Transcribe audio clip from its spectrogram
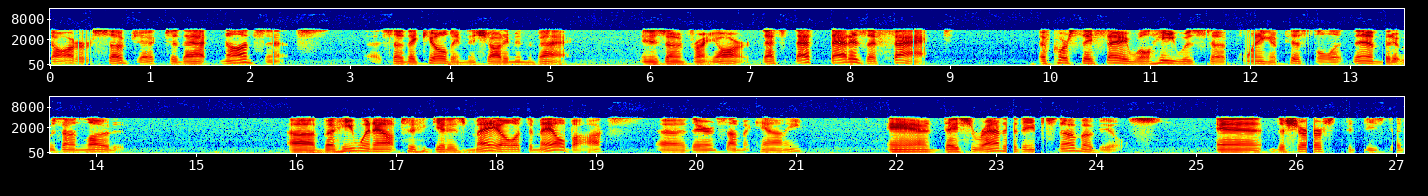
daughter subject to that nonsense. Uh, so they killed him. They shot him in the back in his own front yard. That's that that is a fact. Of course, they say, well, he was uh, pointing a pistol at them, but it was unloaded. Uh, but he went out to get his mail at the mailbox uh, there in Summit County, and they surrounded him with snowmobiles. And the sheriff's deputies did,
